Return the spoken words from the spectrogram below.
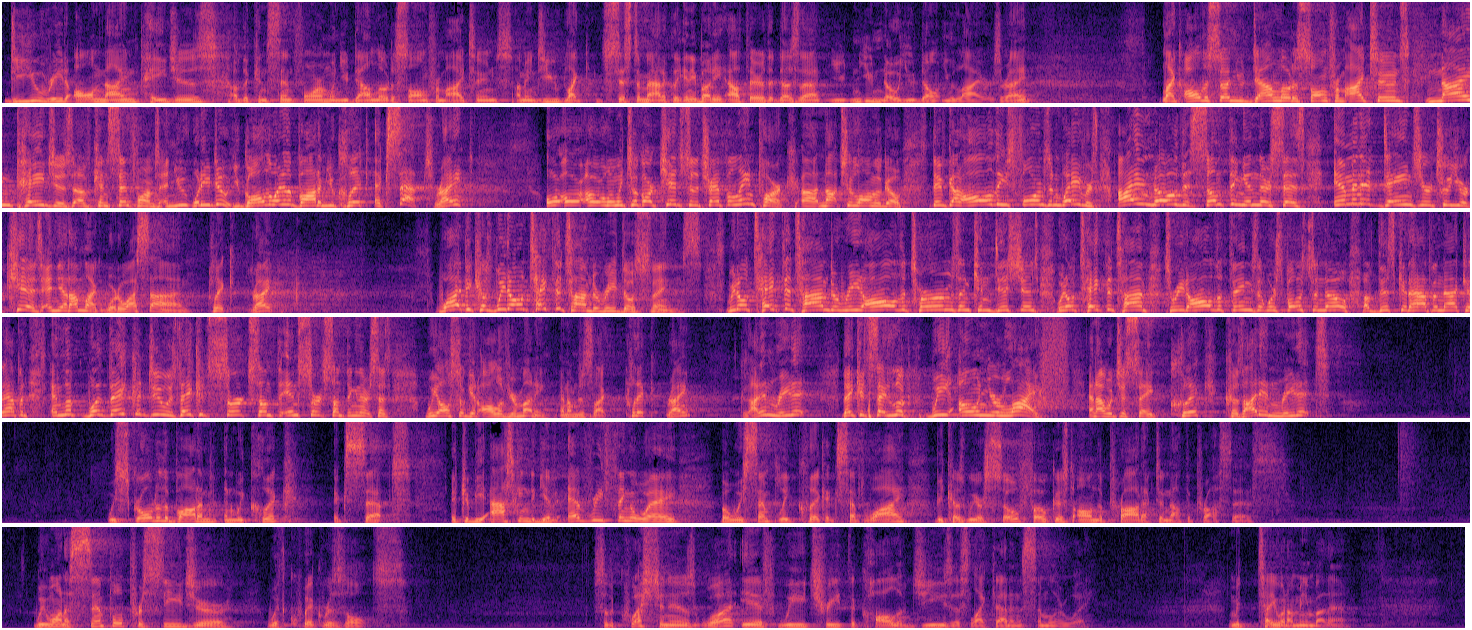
Do you read all nine pages of the consent form when you download a song from iTunes? I mean, do you like systematically, anybody out there that does that? You, you know you don't, you liars, right? Like all of a sudden you download a song from iTunes, nine pages of consent forms, and you, what do you do? You go all the way to the bottom, you click accept, right? Or, or, or, when we took our kids to the trampoline park uh, not too long ago, they've got all these forms and waivers. I know that something in there says imminent danger to your kids, and yet I'm like, where do I sign? Click, right? Why? Because we don't take the time to read those things. We don't take the time to read all the terms and conditions. We don't take the time to read all the things that we're supposed to know of this could happen, that could happen. And look, what they could do is they could search something, insert something in there that says, we also get all of your money. And I'm just like, click, right? Because I didn't read it. They could say, look, we own your life. And I would just say, click, because I didn't read it. We scroll to the bottom and we click accept. It could be asking to give everything away, but we simply click accept. Why? Because we are so focused on the product and not the process. We want a simple procedure with quick results. So the question is what if we treat the call of Jesus like that in a similar way? Let me tell you what I mean by that.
